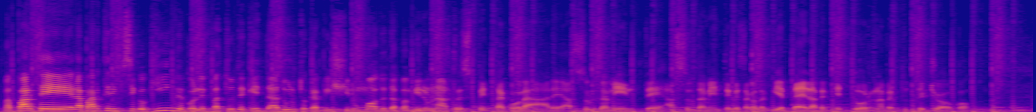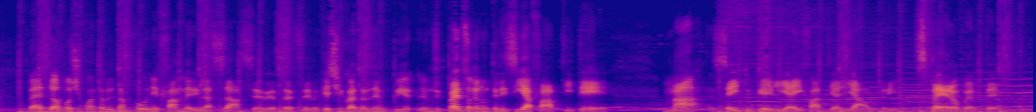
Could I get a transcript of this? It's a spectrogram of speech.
Ma parte, la parte di Psycho King con le battute che da adulto capisci in un modo e da bambino in un altro è spettacolare, assolutamente, assolutamente questa cosa qui è bella perché torna per tutto il gioco. Beh, dopo 52 tamponi fammi rilassare. Perché 52 tamponi? Penso che non te li sia fatti te, ma sei tu che li hai fatti agli altri. Spero per te.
